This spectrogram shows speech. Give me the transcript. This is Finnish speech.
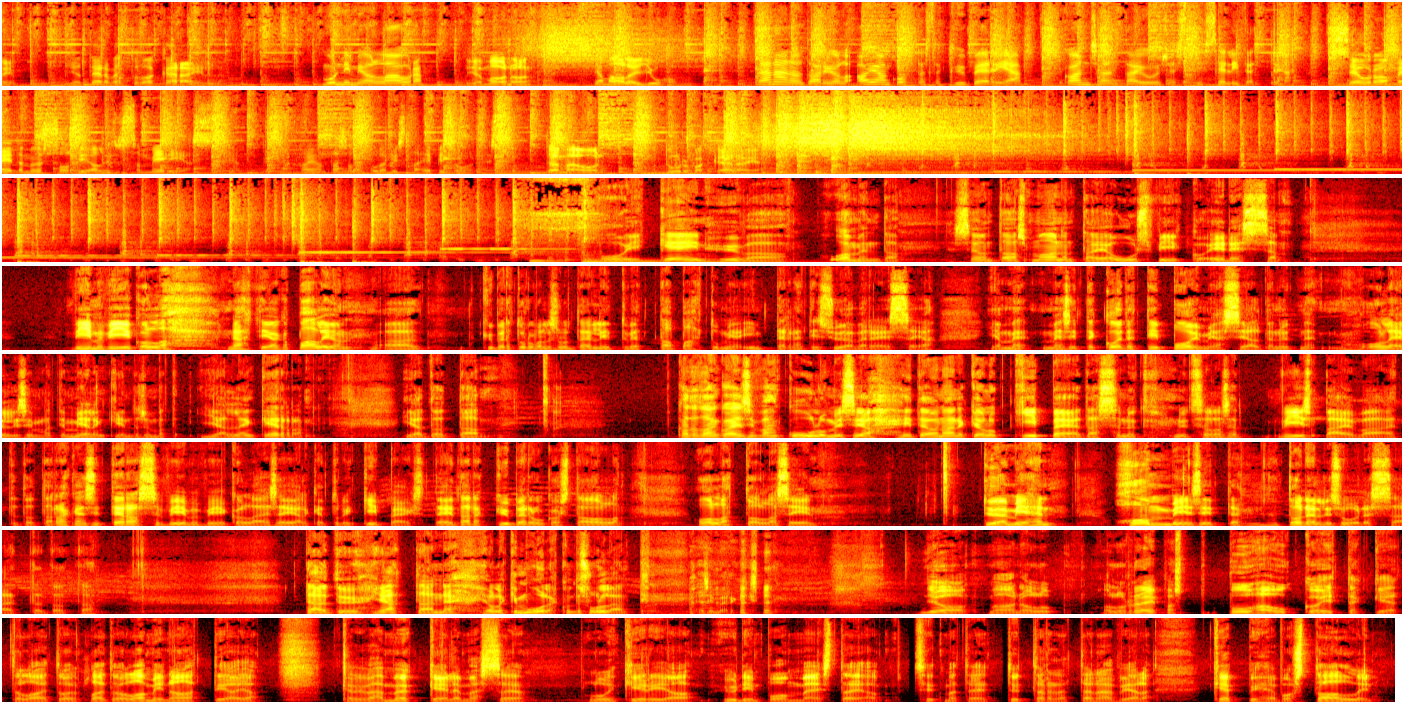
Moi ja tervetuloa käräjille. Mun nimi on Laura. Ja mä oon Antti. Ja mä olen Juho. Tänään on tarjolla ajankohtaista kyberiä kansantajuisesti selitettynä. Seuraa meitä myös sosiaalisessa mediassa ja ajan tasalla tulevista episodeista. Tämä on Turvakäräjä. Oikein hyvää huomenta. Se on taas maanantai ja uusi viikko edessä. Viime viikolla nähtiin aika paljon ää, kyberturvallisuuteen liittyviä tapahtumia internetin syövereissä ja, ja me, me sitten koitettiin poimia sieltä nyt ne oleellisimmat ja mielenkiintoisimmat jälleen kerran. Ja tota, katsotaanko ensin vähän kuulumisia. Itse on ainakin ollut kipeä tässä nyt, nyt sellaiset viisi päivää, että tota, rakensin terassin viime viikolla ja sen jälkeen tuli kipeäksi. Että ei taida kyberukosta olla, olla tollaisiin työmiehen hommiin sitten todellisuudessa, että tota, täytyy jättää ne jollekin muulle, kuten sulle Antti esimerkiksi. Joo, mä oon ollut, ollut reipas puuhaukko itsekin, että laitoin, laitoin laminaattia ja kävin vähän mökkeilemässä ja luin kirjaa ydinpommeista ja sitten mä tein tyttärelle tänään vielä keppihevostallin.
